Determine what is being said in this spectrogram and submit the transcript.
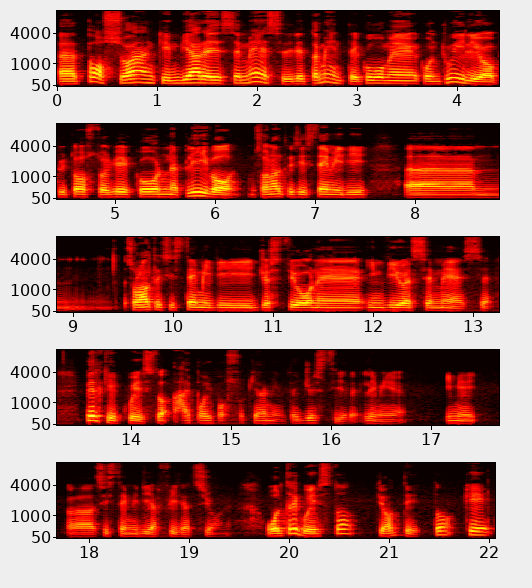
eh, posso anche inviare sms direttamente come con Twilio piuttosto che con Plivo, sono altri sistemi di, ehm, sono altri sistemi di gestione invio sms. Perché questo? Ah, e poi posso chiaramente gestire mie, i miei uh, sistemi di affiliazione. Oltre questo, ti ho detto che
